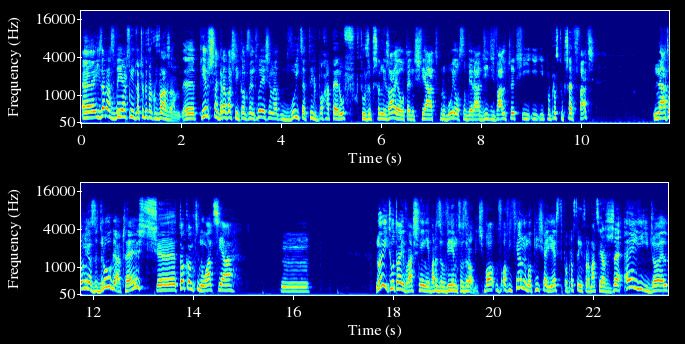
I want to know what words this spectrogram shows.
E, I zaraz wyjaśnię, dlaczego tak uważam. E, pierwsza gra właśnie koncentruje się na dwójce tych bohaterów, którzy przemierzają ten świat, próbują sobie radzić, walczyć i, i, i po prostu przetrwać. Natomiast druga część e, to kontynuacja. Hmm, no i tutaj właśnie nie bardzo wiem, co zrobić, bo w oficjalnym opisie jest po prostu informacja, że Ellie i Joel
